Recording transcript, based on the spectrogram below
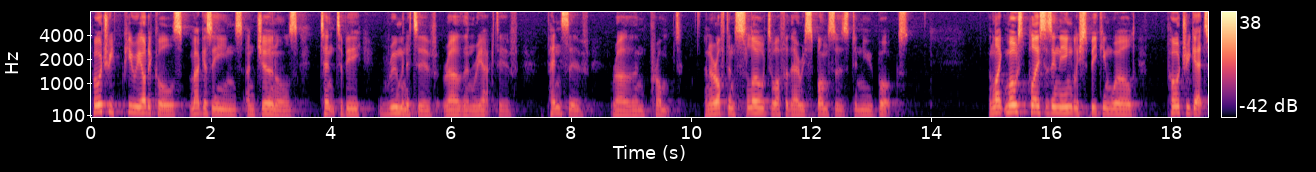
Poetry periodicals, magazines, and journals tend to be ruminative rather than reactive, pensive rather than prompt and are often slow to offer their responses to new books. And like most places in the English speaking world, poetry gets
